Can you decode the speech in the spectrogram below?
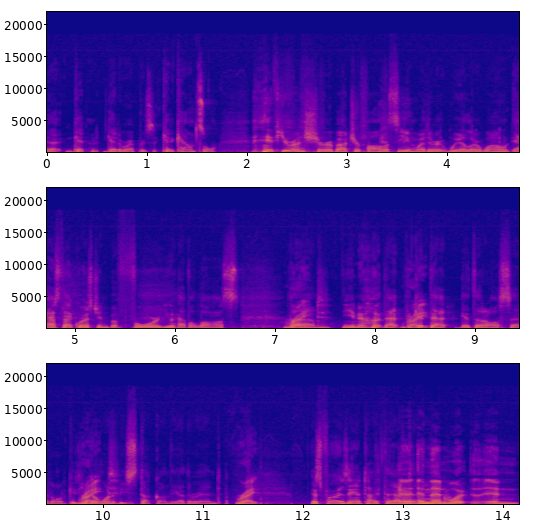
uh, get get a represent, get a counsel. if you're unsure about your policy and whether it will or won't, ask that question before you have a loss. Um, Right. you know that Right. get that get that all settled because you don't want to be stuck on the other end. Right. As far as anti theft, and, and then what and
